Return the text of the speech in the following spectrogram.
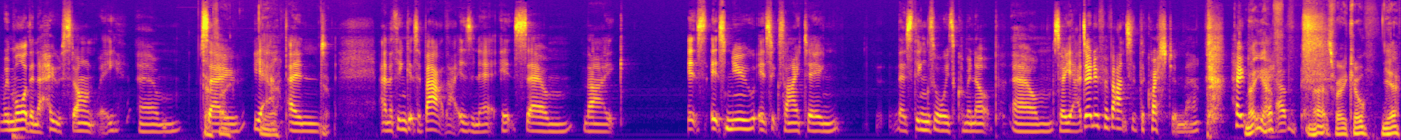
we're more than a host, aren't we? Um, so yeah, yeah, and yep. and I think it's about that, isn't it? It's um, like it's it's new, it's exciting there's things always coming up. Um, so yeah, I don't know if I've answered the question there. Hope no, you have. have. No, that's very cool. Yeah,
